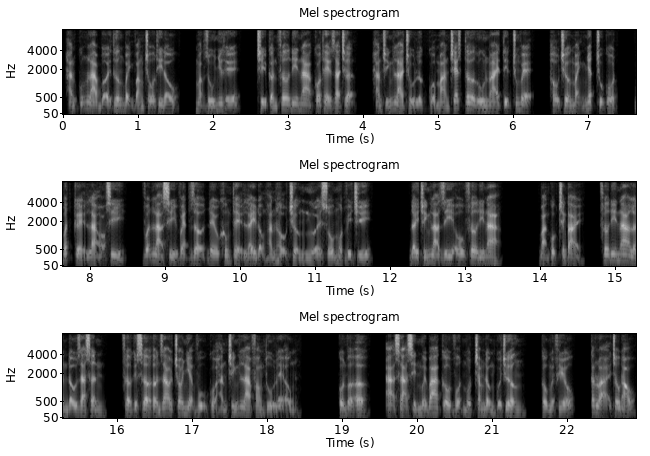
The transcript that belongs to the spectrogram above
hắn cũng là bởi thương bệnh vắng chỗ thi đấu, mặc dù như thế, chỉ cần Ferdinand có thể ra trận, hắn chính là chủ lực của Manchester United trung vệ, hậu trường mạnh nhất trụ cột, bất kể là Oxy, vẫn là xỉ vẹt giờ đều không thể lay động hắn hậu trường người số một vị trí. Đây chính là Gio Ferdinand. Bản cuộc tranh tài, Ferdinand lần đầu ra sân, Ferguson giao cho nhiệm vụ của hắn chính là phòng thủ lệ ổng. Côn vợ ở, ạ xạ xin 13 cầu vượt 100 đồng của trường, cầu nguyện phiếu, các loại châu náu,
